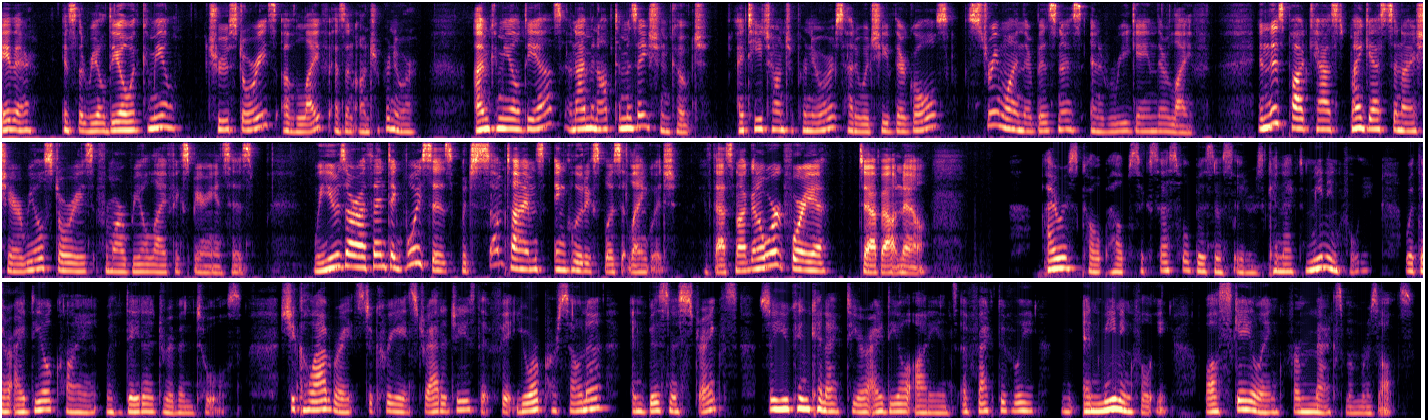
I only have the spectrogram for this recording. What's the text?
Hey there, it's The Real Deal with Camille True Stories of Life as an Entrepreneur. I'm Camille Diaz, and I'm an optimization coach. I teach entrepreneurs how to achieve their goals, streamline their business, and regain their life. In this podcast, my guests and I share real stories from our real life experiences. We use our authentic voices, which sometimes include explicit language. If that's not going to work for you, tap out now. Iris Culp helps successful business leaders connect meaningfully with their ideal client with data driven tools. She collaborates to create strategies that fit your persona and business strengths so you can connect to your ideal audience effectively and meaningfully while scaling for maximum results.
